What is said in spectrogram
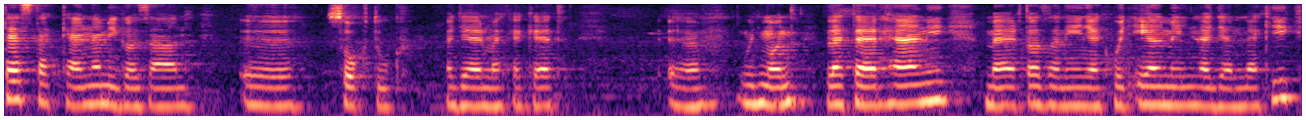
tesztekkel nem igazán ö, szoktuk a gyermekeket úgymond leterhelni, mert az a lényeg, hogy élmény legyen nekik,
